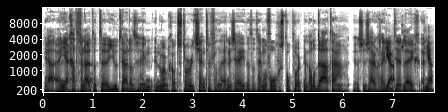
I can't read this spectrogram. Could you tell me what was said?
Ja, en jij gaat ervan uit dat uh, Utah, dat is een enorm groot storage center van de NSA, dat dat helemaal volgestopt wordt met allemaal data. Ze zuigen het hele ja. internet leeg. En... Ja,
